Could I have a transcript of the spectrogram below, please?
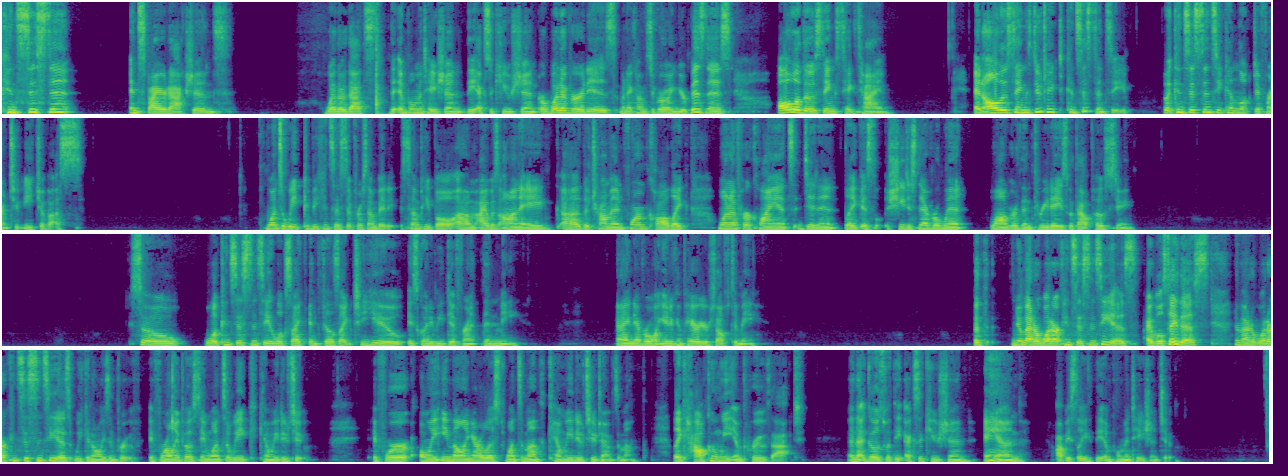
Consistent, inspired actions, whether that's the implementation, the execution, or whatever it is when it comes to growing your business, all of those things take time. And all those things do take consistency, but consistency can look different to each of us once a week could be consistent for somebody some people. Um, i was on a uh, the trauma informed call like one of her clients didn't like is she just never went longer than three days without posting. So what consistency looks like and feels like to you is going to be different than me. And i never want you to compare yourself to me. But no matter what our consistency is, I will say this no matter what our consistency is, we can always improve. If we're only posting once a week, can we do two? If we're only emailing our list once a month, can we do two times a month? Like, how can we improve that? And that goes with the execution and obviously the implementation too.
